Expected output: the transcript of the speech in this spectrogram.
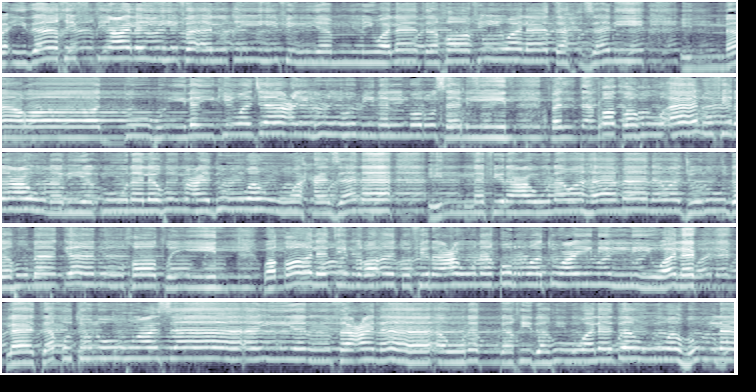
فإذا خفت عليه فألقيه في اليم ولا تخافي ولا تحزني إنا رادوه إليك وجاعلوه من المرسلين فالتقطه آل فرعون ليكون لهم عدوا وحزنا إن فرعون وهامان وجنودهما كانوا خاطئين وقالت امرأة فرعون قرة عين لي ولك لا تقتلوه عسى أن ينفعنا أو نتخذه ولدا وهم لا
